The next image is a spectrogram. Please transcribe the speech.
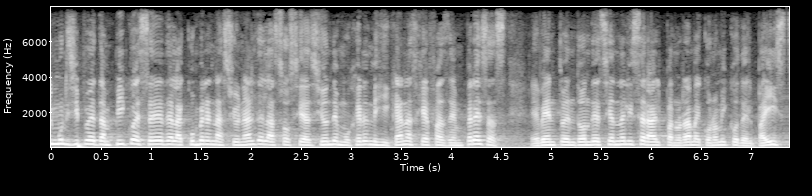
El municipio de Tampico es sede de la Cumbre Nacional de la Asociación de Mujeres Mexicanas Jefas de Empresas, evento en donde se analizará el panorama económico del país,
